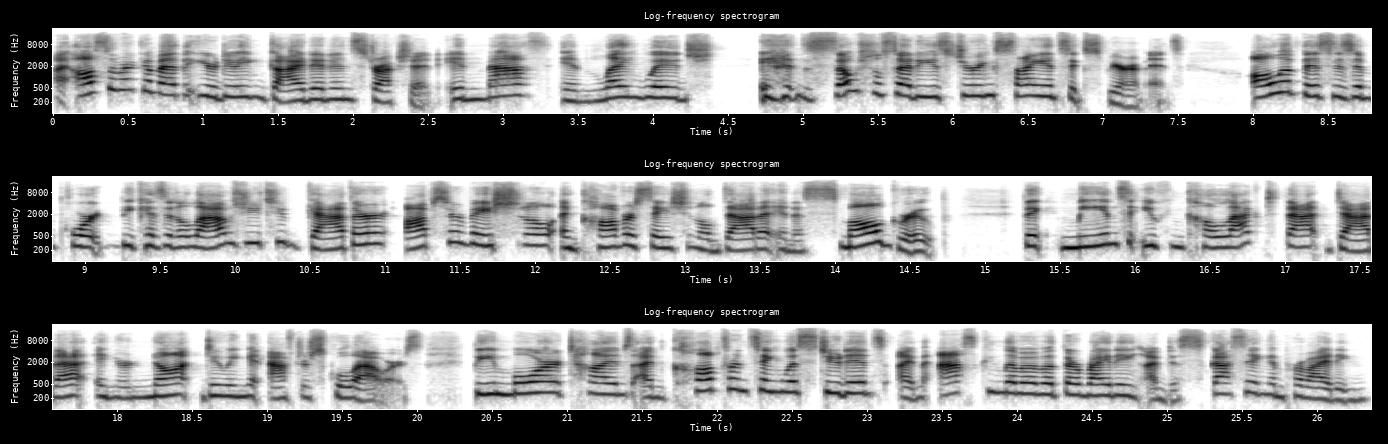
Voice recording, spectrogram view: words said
I also recommend that you're doing guided instruction in math, in language, in social studies during science experiments. All of this is important because it allows you to gather observational and conversational data in a small group that means that you can collect that data and you're not doing it after school hours. The more times I'm conferencing with students, I'm asking them about their writing, I'm discussing and providing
